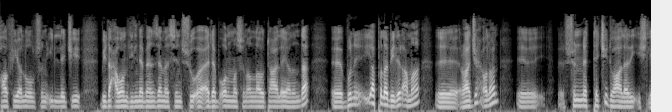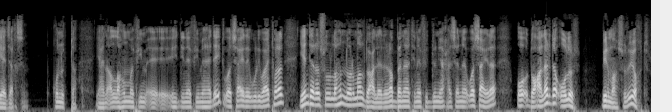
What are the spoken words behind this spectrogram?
kafiyeli olsun ille ki bir de avam diline benzemesin su edeb olmasın Allahu Teala yanında e, bunu yapılabilir ama e, racih olan e, sünnetteki duaları işleyeceksin kunutta. Yani Allahümme fi e, ehdine fi mehedeyt vesaire bu rivayet olan yine de Resulullah'ın normal duaları Rabbena atine fid dünya hasene vesaire o dualar da olur. Bir mahsuru yoktur.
